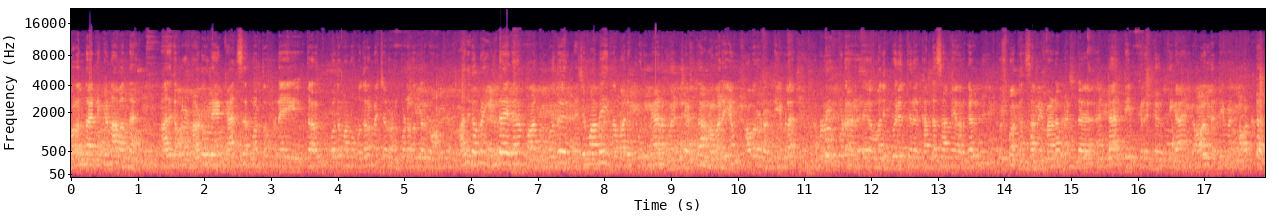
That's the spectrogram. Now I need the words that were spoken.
பிறந்த அன்னைக்கும் நான் வந்தேன். அதுக்கப்புறம் நடுவுலேயே கேன்சர் மருத்துவமனை திறக்கும் போது நம்ம முதலமைச்சரோட கூட வந்திருக்கோம். அதுக்கப்புறம் இன்றைய தினம் பார்க்கும்போது நிஜமாவே இந்த மாதிரி புதுமையான முயற்சி எடுத்தால் அவரையும் அவரோட டீமில் நம்மளோட கூட அஹ், மதிப்புரிய திரு கந்தசாமி அவர்கள் Pushpa Kandasamy madam and entire team Krithika and all the team and doctor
